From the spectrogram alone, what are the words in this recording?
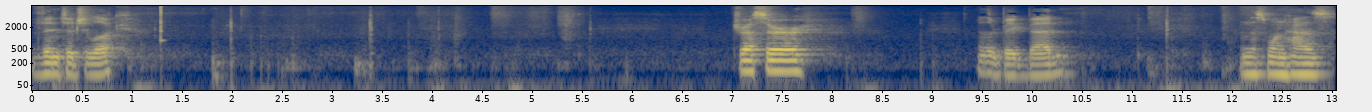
vintage look. Dresser, another big bed. And this one has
